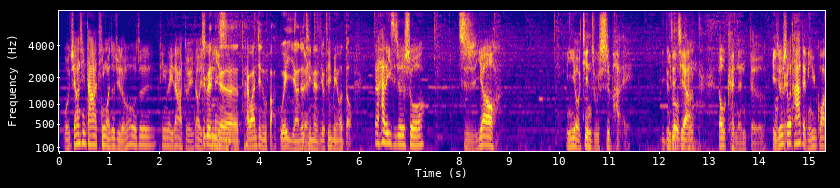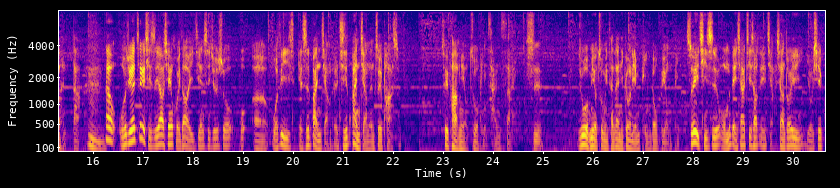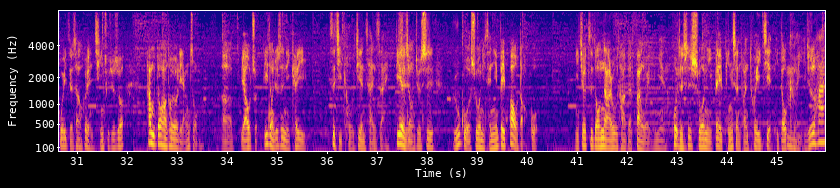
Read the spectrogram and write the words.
我相信大家听完就觉得哦，这听了一大堆，到底是什么意思？就跟那个台湾建筑法规一样，就听了有听没有懂。那他的意思就是说，只要你有建筑师牌，你的这样。都可能得，也就是说，它的领域光很大。嗯，但我觉得这个其实要先回到一件事，就是说我呃我自己也是办奖的人，其实办奖的人最怕什么？最怕没有作品参赛。是，如果没有作品参赛，你根本连评都不用评。所以其实我们等一下介绍这些奖项，都会有些规则上会很清楚，就是说他们通常都有两种呃标准。第一种就是你可以自己投件参赛，第二种就是如果说你曾经被报道过。你就自动纳入它的范围里面，或者是说你被评审团推荐，你都可以。嗯、也就是他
